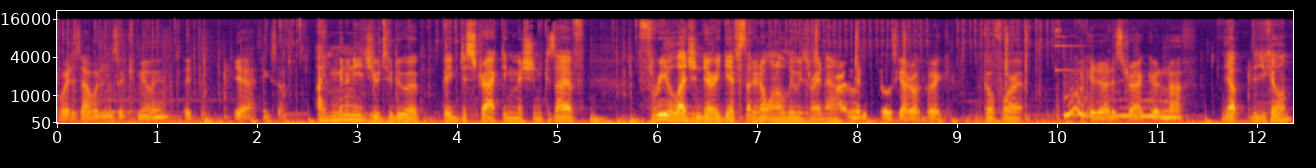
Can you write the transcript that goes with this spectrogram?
Wait, is that what it is? A chameleon? They, yeah, I think so. I'm gonna need you to do a big distracting mission because I have three legendary gifts that I don't want to lose right now. Alright, let me just kill this guy real quick. Go for it. Okay, did I distract good enough? Yep. Did you kill him?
